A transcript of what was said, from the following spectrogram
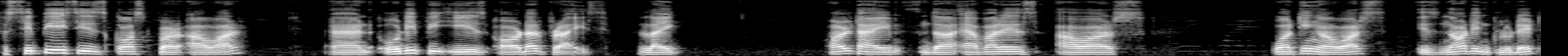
The cpas is cost per hour and odp is order price like all time the average hours working hours is not included.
